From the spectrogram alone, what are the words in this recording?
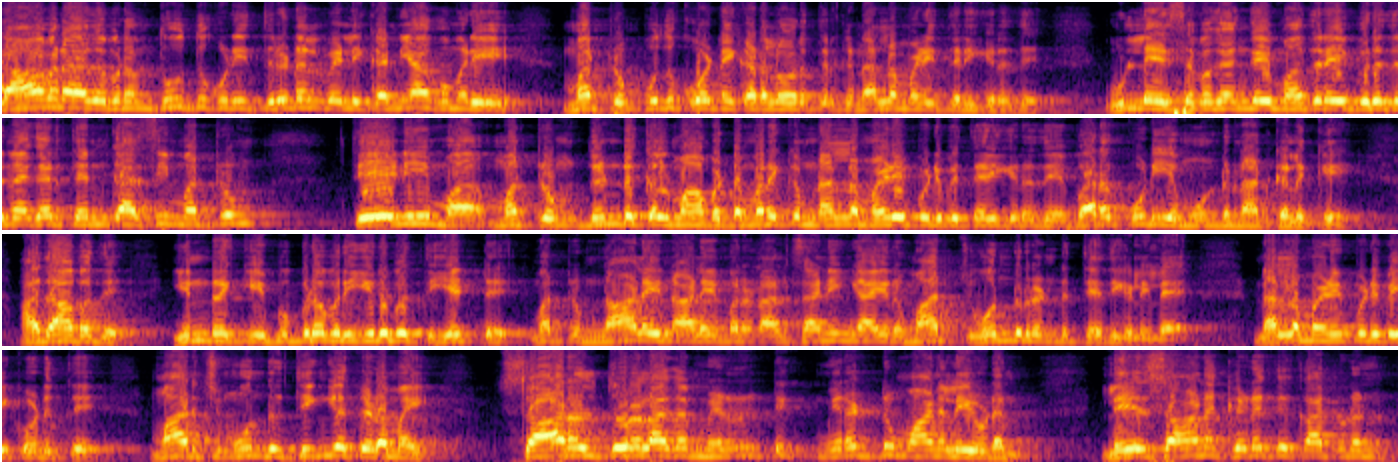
ராமநாதபுரம் தூத்துக்குடி திருநெல்வேலி கன்னியாகுமரி மற்றும் புதுக்கோட்டை கடலோரத்திற்கு நல்ல மழை தெரிகிறது. உள்ளே சிவகங்கை மதுரை விருதுநகர் தென்காசி மற்றும் தேனி ம- மற்றும் திண்டுக்கல் மாவட்டம் வரைக்கும் நல்ல மழை பிடிப்பு தெரிகிறது வரக்கூடிய மூன்று நாட்களுக்கு. அதாவது இன்றைக்கு பிப்ரவரி இருபத்தி எட்டு மற்றும் நாளை நாளை மறுநாள் சனி ஞாயிறு மார்ச் ஒன்று ரெண்டு தேதிகளில் நல்ல மழை பிடிப்பை கொடுத்து மார்ச் மூன்று திங்கக்கிழமை சாரல் துறலாக மிரட்டு மிரட்டும் வானிலையுடன் லேசான கிழக்கு காற்றுடன்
